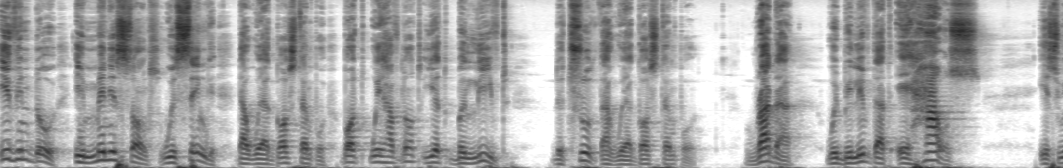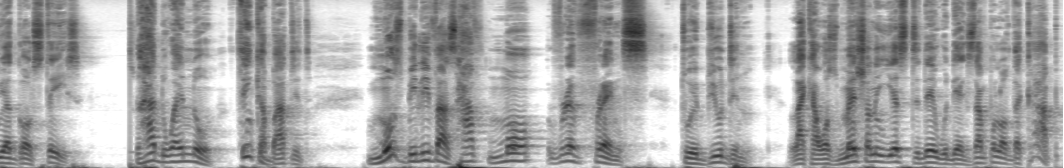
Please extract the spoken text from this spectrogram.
Even though in many songs we sing that we are God's temple, but we have not yet believed the truth that we are God's temple. Rather, we believe that a house is where God stays. How do I know? Think about it. Most believers have more reference to a building, like I was mentioning yesterday with the example of the cap.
